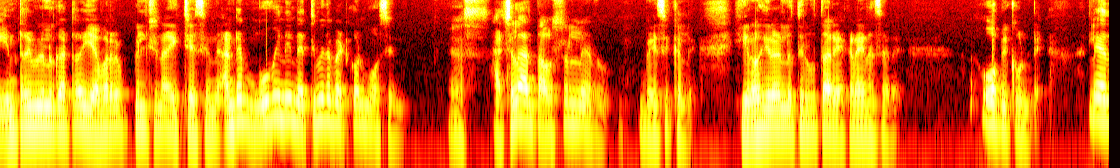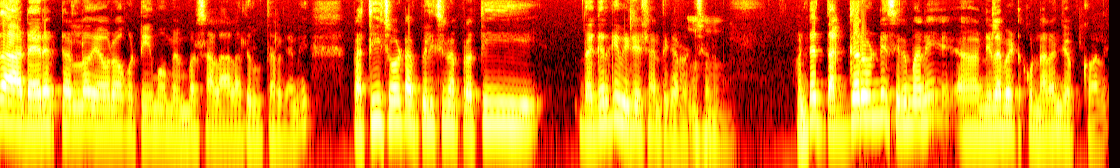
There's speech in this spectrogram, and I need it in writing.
ఇంటర్వ్యూలు గట్రా ఎవరు పిలిచినా ఇచ్చేసింది. అంటే మూవీని నెత్తి మీద పెట్టుకొని మోసింది. యాక్చువల్గా అంత అవసరం లేదు బేసికల్లీ హీరో హీరోయిన్లు తిరుగుతారు ఎక్కడైనా సరే. ఓపిక ఉంటే. లేదా ఆ డైరెక్టర్లో ఎవరో ఒక టీము మెంబర్స్ అలా అలా తిరుగుతారు కానీ ప్రతి చోట పిలిచిన ప్రతి దగ్గరికి విజయశాంతి గారు వచ్చారు. అంటే దగ్గరుండి సినిమాని నిలబెట్టుకున్నారని చెప్పుకోవాలి.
